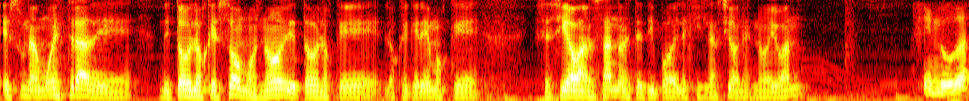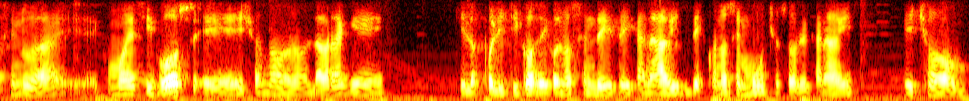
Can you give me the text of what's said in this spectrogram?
es una muestra de, de, todos los que somos, ¿no? Y de todos los que, los que queremos que se siga avanzando en este tipo de legislaciones, ¿no, Iván? Sin duda, sin duda. Eh, como decís vos, eh, ellos no, la verdad que, que los políticos desconocen de, cannabis, desconocen mucho sobre el cannabis. De hecho,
